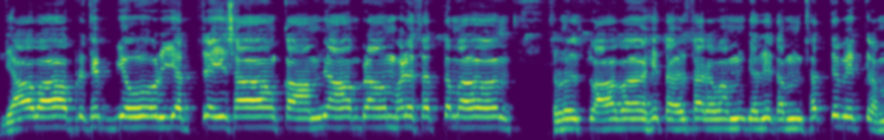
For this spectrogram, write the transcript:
द्यावा पृथिव्योर्यत्रैषा काम्या ब्राह्मण सत्तम। शृणुस्वावहित सर्व व्यधितम सत्य विक्रम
